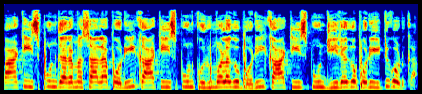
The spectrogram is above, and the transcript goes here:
കാ ടീസ്പൂൺ ഗരം മസാല പൊടി കാ ടീസ്പൂൺ കുരുമുളക് പൊടി കാ ടീസ്പൂൺ ജീരകപ്പൊടി ഇട്ട് കൊടുക്കാം.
